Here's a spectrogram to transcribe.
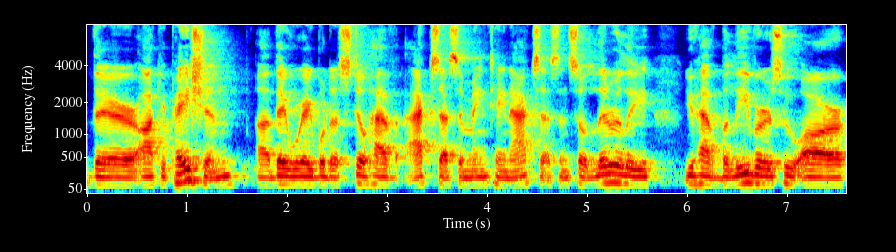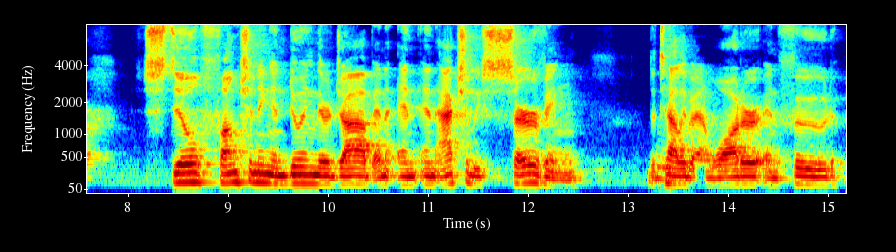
their occupation, uh, they were able to still have access and maintain access. And so, literally, you have believers who are still functioning and doing their job and and, and actually serving the mm-hmm. Taliban water and food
